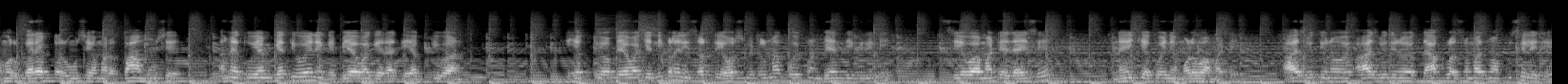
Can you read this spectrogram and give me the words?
અમારું કેરેક્ટર શું છે, અમારું કામ શું છે. અને તું એમ કહેતી હોય ને કે બે વાગે રાતે એક્ટિવા એક્ટિવા બે વાગે નીકળે ની સરતી હોસ્પિટલમાં કોઈ પણ બેન દીકરીની સેવા માટે જાય છે, નહીં કે કોઈને મળવા માટે. આજ સુધીનો આજ સુધીનો એક દાખલો સમાજમાં પૂછેલી છે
